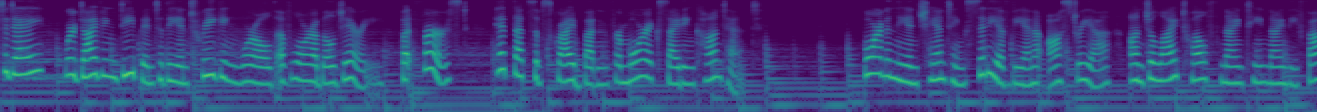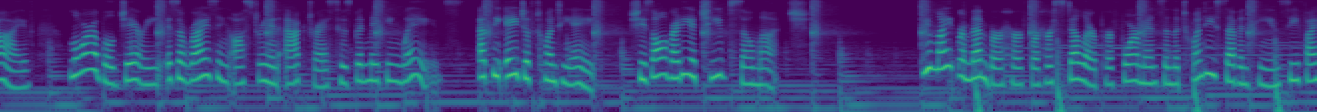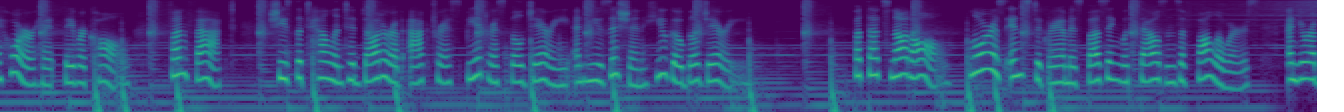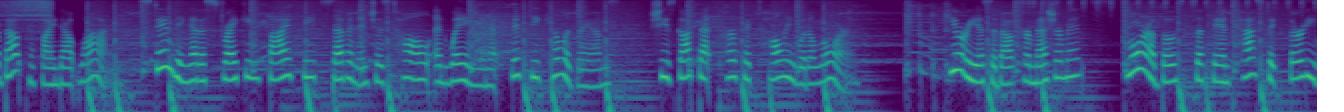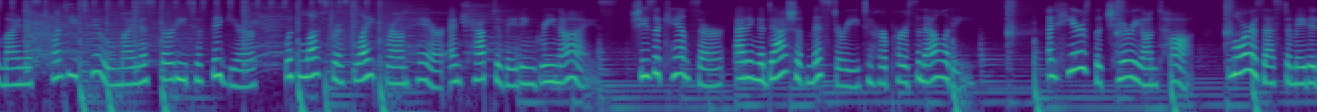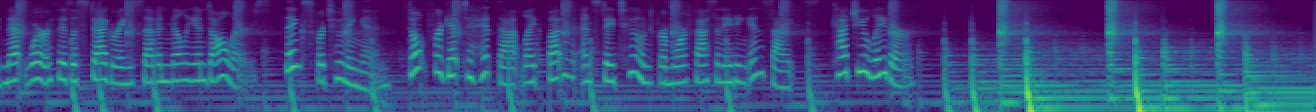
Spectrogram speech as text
Today, we're diving deep into the intriguing world of Laura Bilgeri. But first, hit that subscribe button for more exciting content. Born in the enchanting city of Vienna, Austria, on July 12, 1995, Laura Bilgeri is a rising Austrian actress who's been making waves. At the age of 28, she's already achieved so much. You might remember her for her stellar performance in the 2017 sci-fi horror hit The Recall. Fun fact, she's the talented daughter of actress Beatrice Bilgeri and musician Hugo Bilgeri. But that's not all. Laura's Instagram is buzzing with thousands of followers, and you're about to find out why. Standing at a striking 5 feet 7 inches tall and weighing in at 50 kilograms, she's got that perfect Hollywood allure. Curious about her measurements? Laura boasts a fantastic 30-22-32 figure, with lustrous light brown hair and captivating green eyes. She's a Cancer, adding a dash of mystery to her personality. And here's the cherry on top. Laura's estimated net worth is a staggering $7 million. Thanks for tuning in. Don't forget to hit that like button and stay tuned for more fascinating insights. Catch you later.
